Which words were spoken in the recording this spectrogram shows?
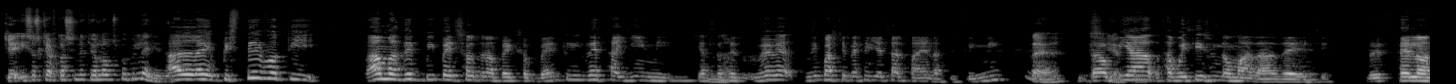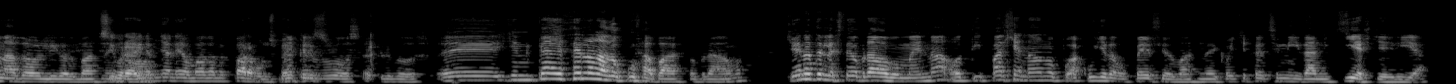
και ίσως και αυτός είναι και ο λόγος που επιλέγεται Αλλά πιστεύω ότι άμα δεν μπει περισσότερο να παίξει ο Μπέντιλ, δεν θα γίνει και αυτός. Ναι. Βέβαια, δεν υπάρχει και παιχνίδια της Α1 αυτή τη στιγμή. ναι, τα ισχύει οποία αυτό. θα βοηθήσουν την ομάδα να δέσει. Δεν θέλω να δω λίγο τον Παναθηναϊκό. Σίγουρα είναι μια νέα ομάδα με πάρα πολλούς παίκτες. Ακριβώς, ακριβώς. Ε, γενικά ε, θέλω να δω πού θα πάει αυτό το πράγμα. Και ένα τελευταίο πράγμα από μένα, ότι υπάρχει ένα όνομα που ακούγεται από πέρσι για τον Παναθηναϊκό και φέτος είναι η ιδανική ευκαιρία.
